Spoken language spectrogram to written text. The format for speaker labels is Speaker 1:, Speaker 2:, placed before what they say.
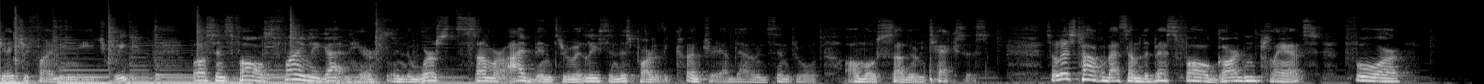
Speaker 1: appreciate you finding me each week. Well, since fall's finally gotten here, in the worst summer I've been through, at least in this part of the country, I'm down in central, almost southern Texas. So let's talk about some of the best fall garden plants for,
